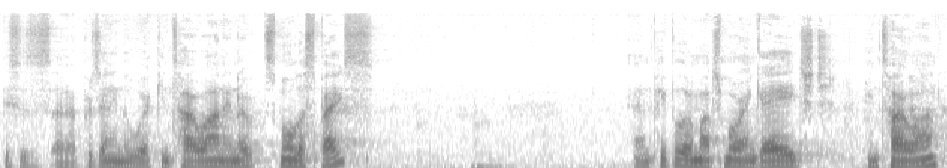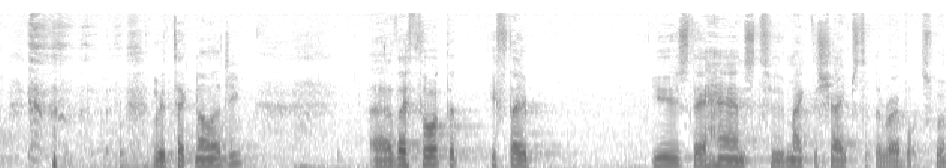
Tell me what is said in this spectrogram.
This is uh, presenting the work in Taiwan in a smaller space. And people are much more engaged in Taiwan with technology. Uh, they thought that if they used their hands to make the shapes that the robots were,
